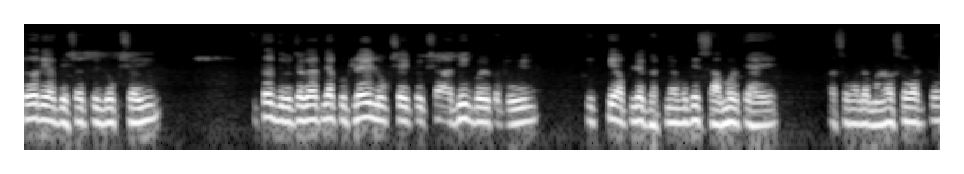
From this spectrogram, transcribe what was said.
तर या देशातली लोकशाही इतर जगातल्या कुठल्याही लोकशाहीपेक्षा अधिक बळकट होईल इतके आपल्या घटनेमध्ये सामर्थ्य आहे असं मला म्हणावंसं वाटतं.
